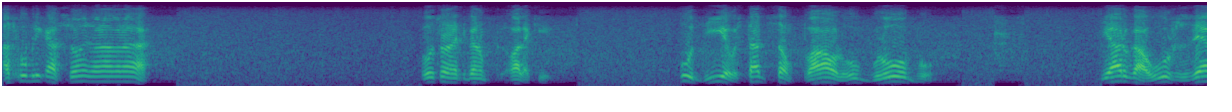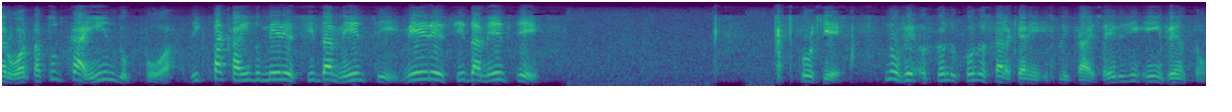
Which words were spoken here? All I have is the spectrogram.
As publicações. Blá, blá. Outros jornais tiveram. Olha aqui. O Dia, o Estado de São Paulo, o Globo, Diário Gaúcho, Zero Hora, tá tudo caindo, pô. E que tá caindo merecidamente. Merecidamente. Por quê? Não vê, quando, quando os caras querem explicar isso aí, eles inventam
